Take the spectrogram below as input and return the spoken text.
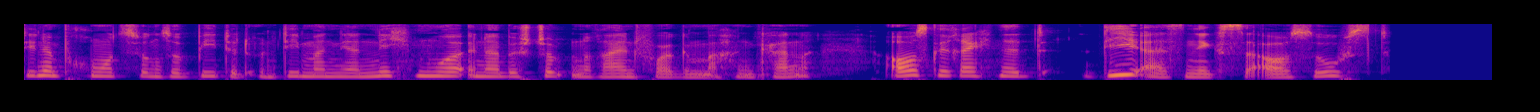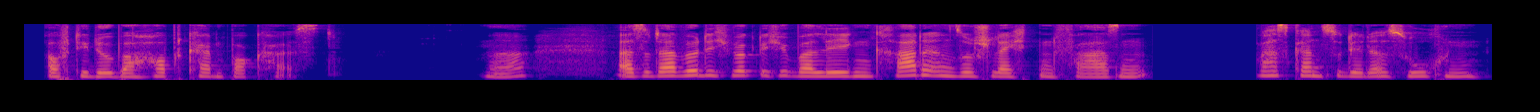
die eine Promotion so bietet und die man ja nicht nur in einer bestimmten Reihenfolge machen kann, ausgerechnet die als nächste aussuchst, auf die du überhaupt keinen Bock hast. Na? Also da würde ich wirklich überlegen, gerade in so schlechten Phasen, was kannst du dir da suchen,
